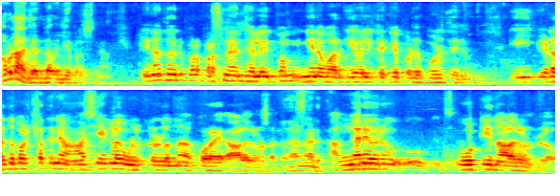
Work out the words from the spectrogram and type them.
അവിടെ അജണ്ട വലിയ പ്രശ്നമാണ്. ഇതിനകത്ത് ഒരു പ്ര- പ്രശ്നം എന്ന് വെച്ചാൽ ഇപ്പം ഇങ്ങനെ വർഗീയവൽക്കരിക്കപ്പെടുമ്പോഴത്തേനും ഈ ഇടതുപക്ഷത്തിന്റെ ആശയങ്ങളെ ഉൾക്കൊള്ളുന്ന കുറെ ആളുകളുണ്ടല്ലോ. അങ്ങനെ ഒരു വോട്ട് ചെയ്യുന്ന ആളുകളുണ്ടല്ലോ.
